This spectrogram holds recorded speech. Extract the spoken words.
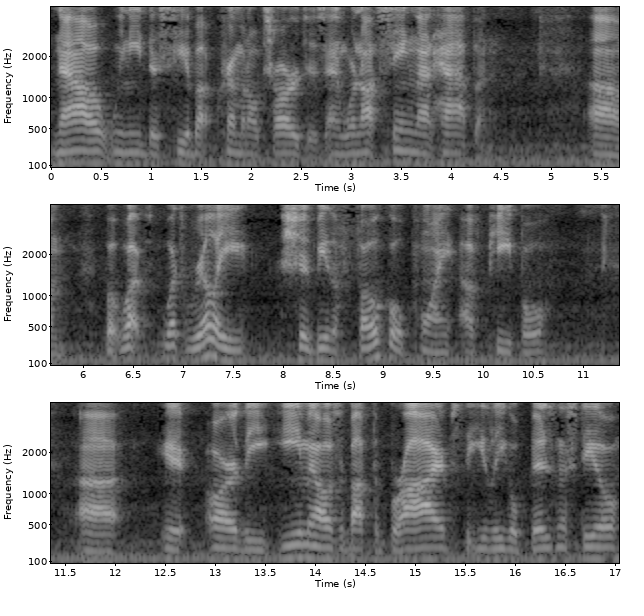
Now we need to see about criminal charges, and we're not seeing that happen. Um, but what what really should be the focal point of people uh, it, are the emails about the bribes, the illegal business deal,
